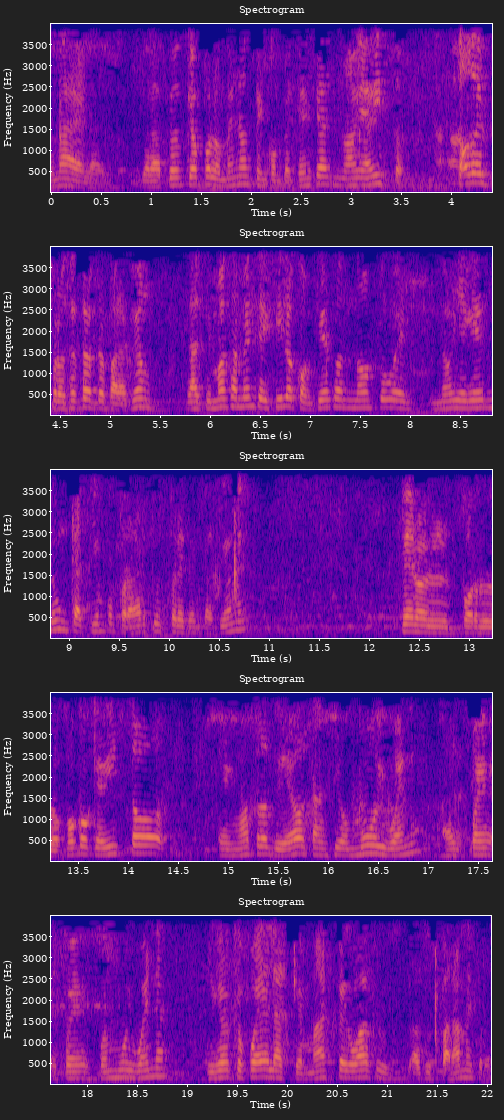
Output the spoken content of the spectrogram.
una de las, de las cosas que yo por lo menos en competencias no había visto. Ajá. Todo el proceso de preparación. Lastimosamente, y sí lo confieso, no tuve, no llegué nunca a tiempo para dar tus presentaciones, pero el- por lo poco que he visto en otros videos han sido muy buenas, fue, fue, fue muy buena y creo que fue de las que más pegó a sus, a sus parámetros,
